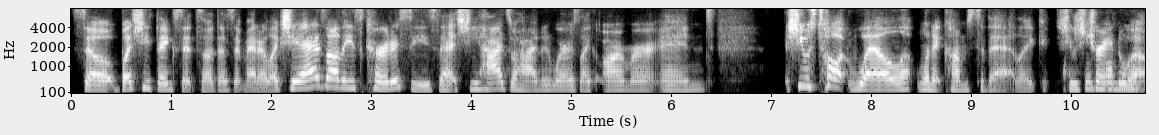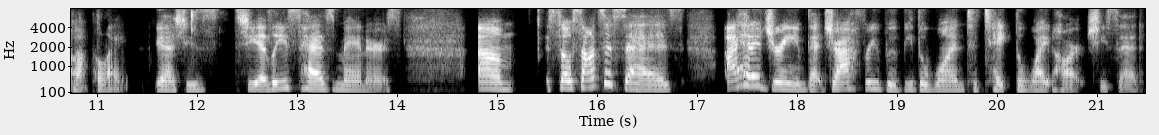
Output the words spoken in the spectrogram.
So, but she thinks it, so it doesn't matter. Like she has all these courtesies that she hides behind and wears like armor, and she was taught well when it comes to that. Like she was She's trained well. Not polite. Yeah, she's she at least has manners. Um, so Sansa says, I had a dream that Joffrey would be the one to take the White Hart, she said.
